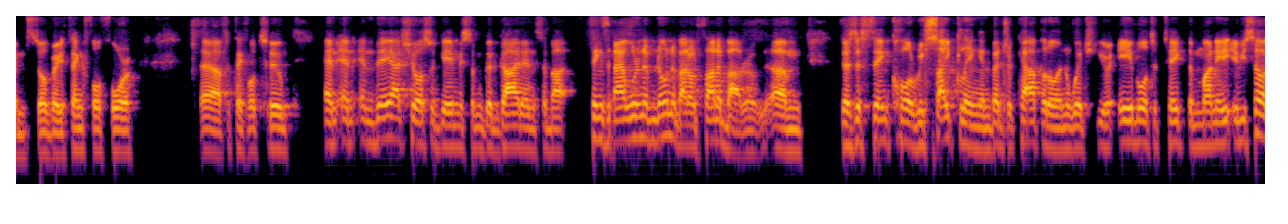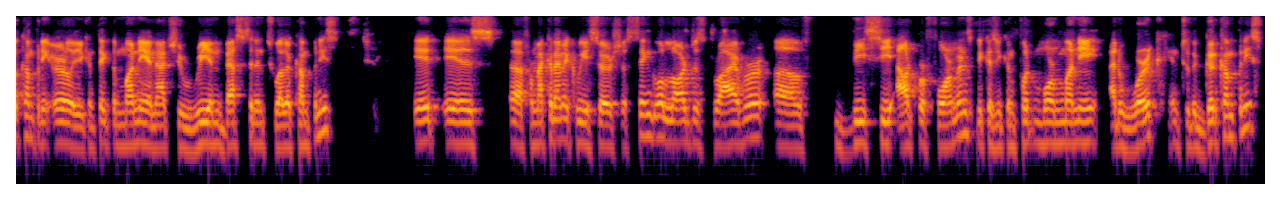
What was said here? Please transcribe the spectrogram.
am still very thankful for, uh, for thankful to. And, and, and they actually also gave me some good guidance about things that I wouldn't have known about or thought about. Um, there's this thing called recycling in venture capital in which you're able to take the money if you sell a company early you can take the money and actually reinvest it into other companies. It is uh, from academic research the single largest driver of vc outperformance because you can put more money at work into the good companies.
